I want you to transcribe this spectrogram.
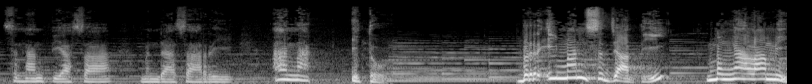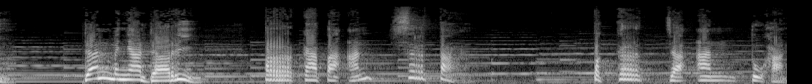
senantiasa mendasari anak itu. Beriman sejati, mengalami dan menyadari perkataan serta pekerjaan Tuhan.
